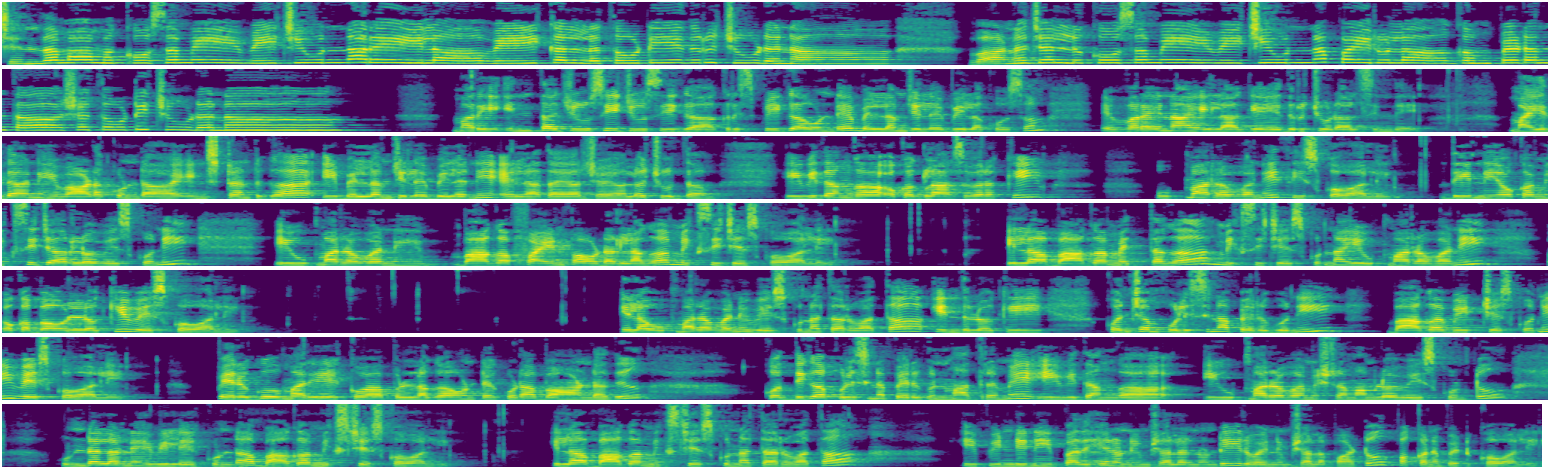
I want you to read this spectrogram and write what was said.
చందమామ కోసమే వేచి ఉన్నరే ఇలా వేయి కళ్ళతోటి ఎదురు చూడనా? వానజల్లు కోసమే వేచి ఉన్న పైరులా గంపెడంత ఆశతోటి చూడనా? మరి ఇంత జ్యూసీ జ్యూసీగా క్రిస్పీగా ఉండే బెల్లం జిలేబీల కోసం ఎవరైనా ఇలాగే ఎదురు చూడాల్సిందే. మైదాని వాడకుండా ఇన్స్టంట్గా ఈ బెల్లం జిలేబీలని ఎలా తయారు చేయాలో చూద్దాం. ఈ విధంగా ఒక గ్లాస్ వరకు ఉప్మా రవ్వని తీసుకోవాలి. దీన్ని ఒక మిక్సీ జార్లో వేసుకొని ఈ ఉప్మా రవ్వని బాగా ఫైన్ పౌడర్ లాగా మిక్సీ చేసుకోవాలి. ఇలా బాగా మెత్తగా మిక్సీ చేసుకున్న ఈ ఉప్మా రవ్వని ఒక బౌల్లోకి వేసుకోవాలి. ఇలా ఉప్మా రవ్వని వేసుకున్న తర్వాత ఇందులోకి కొంచెం పులిసిన పెరుగుని బాగా బీట్ చేసుకొని వేసుకోవాలి. పెరుగు మరీ ఎక్కువ పుల్లగా ఉంటే కూడా బాగుండదు. కొద్దిగా పులిసిన పెరుగును మాత్రమే ఈ విధంగా ఈ ఉప్మా రవ్వ మిశ్రమంలో వేసుకుంటూ ఉండలు అనేవి లేకుండా బాగా మిక్స్ చేసుకోవాలి. ఇలా బాగా మిక్స్ చేసుకున్న తర్వాత ఈ పిండిని పదిహేను నిమిషాల నుండి ఇరవై నిమిషాల పాటు పక్కన పెట్టుకోవాలి.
